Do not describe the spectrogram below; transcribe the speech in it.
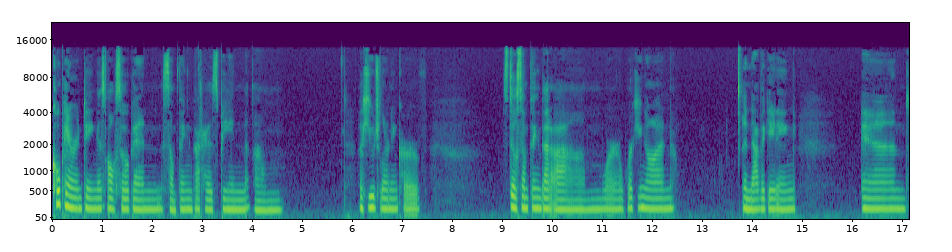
co parenting has also been something that has been um, a huge learning curve. Still something that um, we're working on and navigating. And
